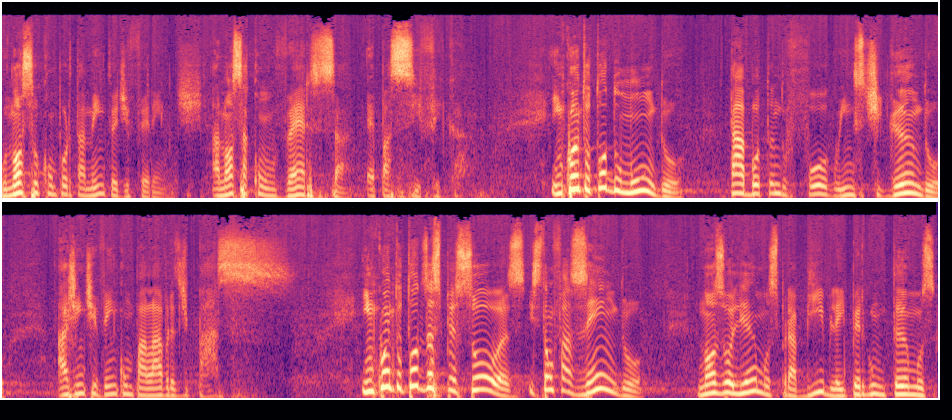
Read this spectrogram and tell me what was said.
O nosso comportamento é diferente, a nossa conversa é pacífica. Enquanto todo mundo está botando fogo, instigando, a gente vem com palavras de paz. Enquanto todas as pessoas estão fazendo nós olhamos para a Bíblia e perguntamos:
